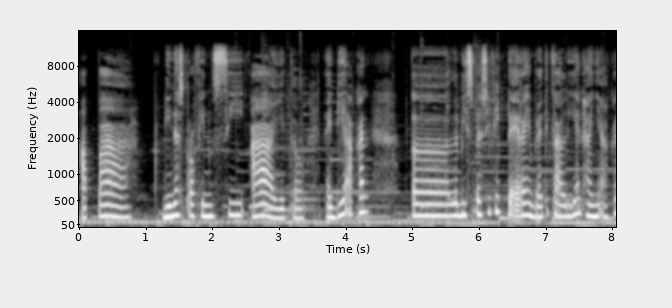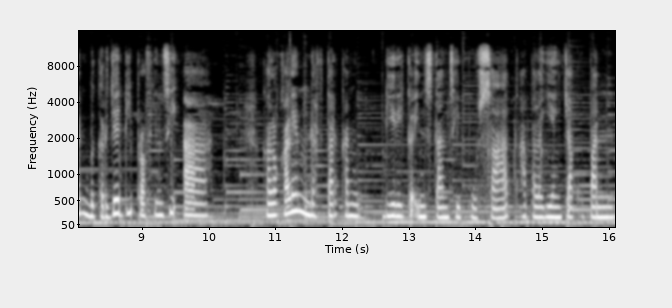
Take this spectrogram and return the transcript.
apa, dinas provinsi A gitu. Nah, dia akan uh, lebih spesifik daerah yang berarti kalian hanya akan bekerja di provinsi A. Kalau kalian mendaftarkan diri ke instansi pusat, apalagi yang cakupan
